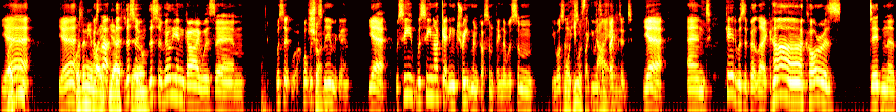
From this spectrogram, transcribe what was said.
Yeah. Yeah. Wasn't he like, that, yes, the, the, ci- the civilian guy was um was it what was his name again? Yeah. Was he was he not getting treatment or something? There was some he wasn't Well, he was, like, he was dying. affected. Yeah. And Cayde was a bit like, ah, Cora's dating a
